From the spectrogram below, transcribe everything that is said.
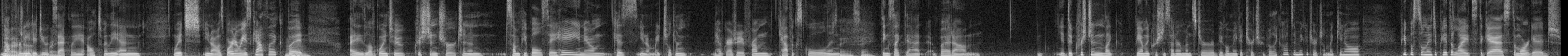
not not, for me to do right. exactly. Ultimately, and which, you know, I was born and raised Catholic, but Mhm. I love going to Christian church. And some people say, hey, you know, because, you know, my children have graduated from Catholic school and Same, same. things like that. But um, the Christian, like Family Christian Center Munster, big Omega church, people are like, oh, it's a mega church. I'm like, you know, people still need to pay the lights, the gas, the mortgage.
